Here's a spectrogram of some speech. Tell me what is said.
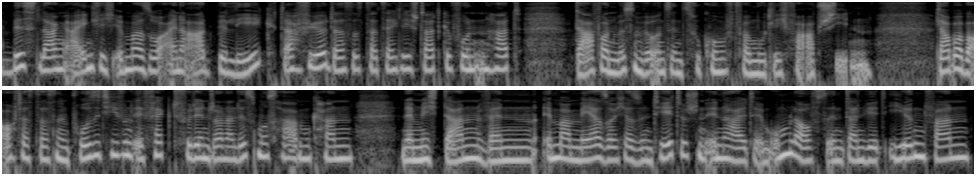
bislang eigentlich immer so eine Art Beleg dafür, dass es tatsächlich stattgefunden hat. Davon müssen wir uns in Zukunft vermutlich verabschieden. Ich glaube aber auch, dass das einen positiven Effekt für den Journalismus haben kann, nämlich dann, wenn immer mehr solcher synthetischen Inhalte im Umlauf sind, dann wird irgendwann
